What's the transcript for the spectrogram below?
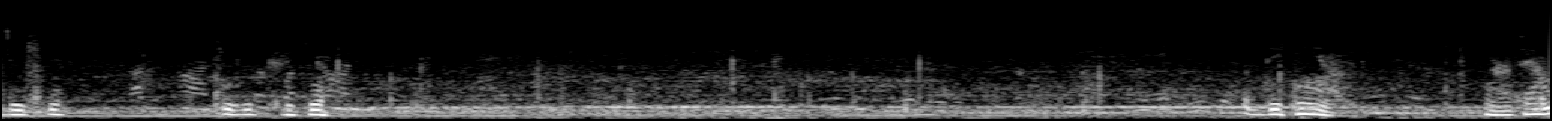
देखिए खिड़कियाँ। अब देखिए यहाँ से। हम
